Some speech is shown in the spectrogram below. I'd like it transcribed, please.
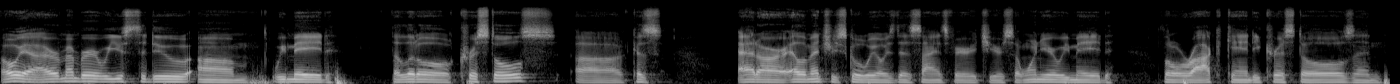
Oh, yeah. I remember we used to do, um, we made the little crystals because uh, at our elementary school we always did a science fair each year. So one year we made little rock candy crystals and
